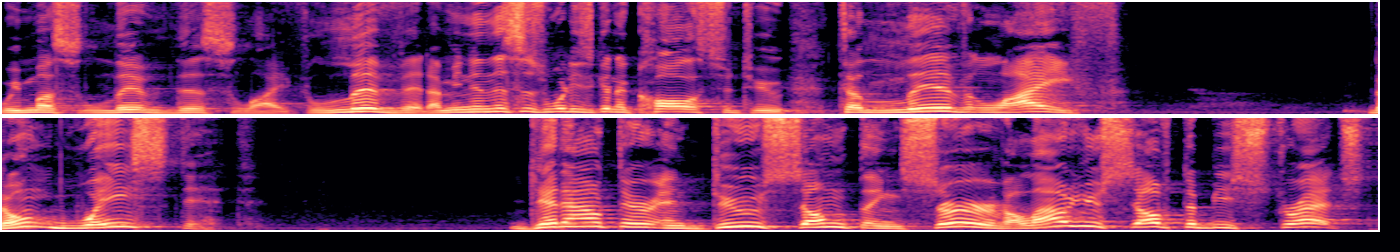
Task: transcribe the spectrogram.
we must live this life. Live it. I mean, and this is what he's going to call us to do to live life. Don't waste it. Get out there and do something. Serve. Allow yourself to be stretched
